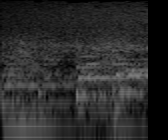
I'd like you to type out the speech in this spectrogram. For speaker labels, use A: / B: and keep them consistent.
A: Música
